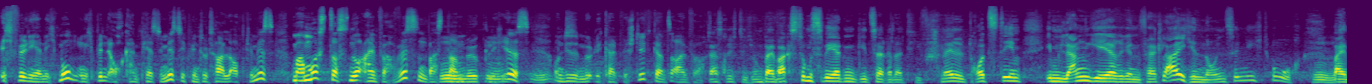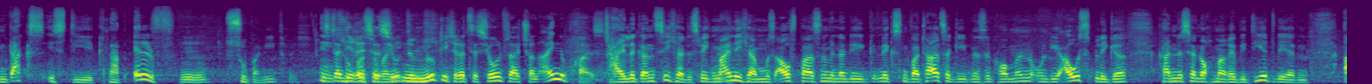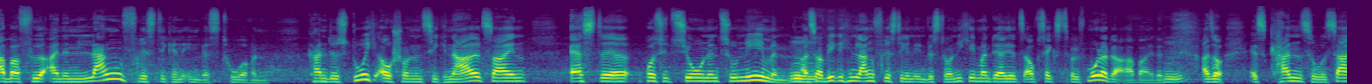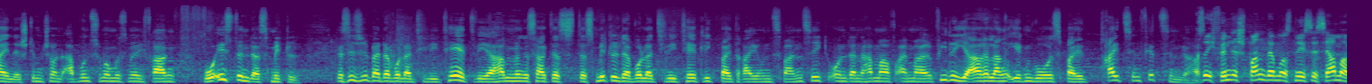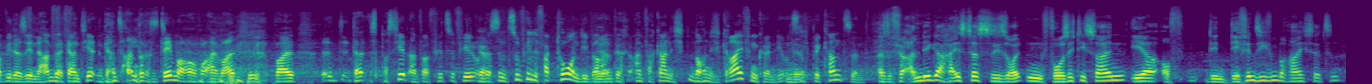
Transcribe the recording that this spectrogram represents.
ich will ja nicht munken, ich bin auch kein Pessimist, ich bin totaler Optimist. Man muss das nur einfach wissen, was da mhm. möglich mhm. ist. Und diese Möglichkeit besteht ganz einfach. Das ist richtig. Und bei Wachstumswerten geht es ja relativ schnell. Trotzdem im langjährigen Vergleich in 19 nicht hoch. Mhm. Beim DAX ist die knapp 11 mhm. super niedrig. Ist da die Rezession, eine mögliche Rezession vielleicht schon eingepreist? Teile ganz sicher. Deswegen meine ich ja, man muss aufpassen, wenn dann die nächsten Quartalsergebnisse kommen und die Ausblicke, kann das ja noch mal revidiert werden. Aber für einen langfristigen Investoren kann das durchaus schon ein Signal sein, erste Positionen zu nehmen. Mhm. Also wirklich einen langfristigen Investor, nicht jemand, der jetzt auf sechs, zwölf Monate arbeitet. Mhm. Also es kann so sein. Es stimmt schon, ab und zu man muss man sich fragen, wo ist denn das Mittel? Das ist wie bei der Volatilität. Wir haben gesagt, dass das Mittel der Volatilität liegt bei 23 und dann haben wir auf einmal viele Jahre lang irgendwo es bei 13, 14 gehabt. Also ich finde es spannend, wenn wir uns nächstes Jahr mal wiedersehen. Da haben wir garantiert ein ganz anderes Thema auf einmal, weil äh, es passiert einfach viel zu viel und ja. das sind zu viele Faktoren, die wir ja. einfach gar nicht, noch nicht greifen können, die uns ja. nicht bekannt sind. Also für Anleger heißt das, sie sollten vorsichtig sein, eher auf den defensiven Bereich setzen?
